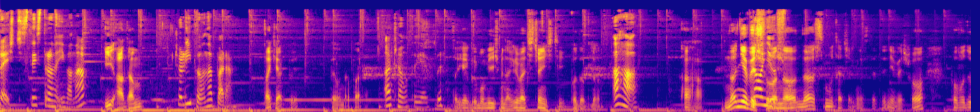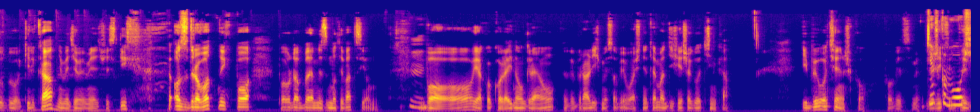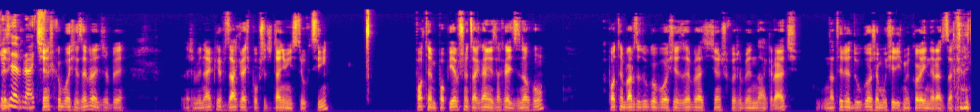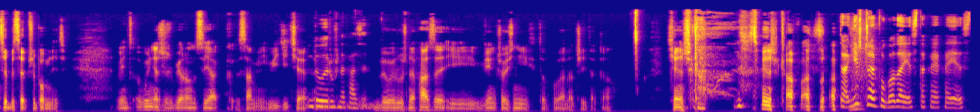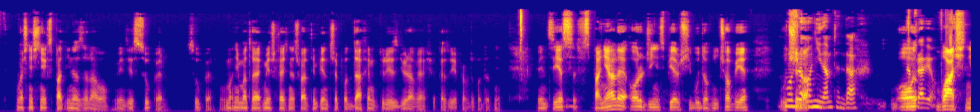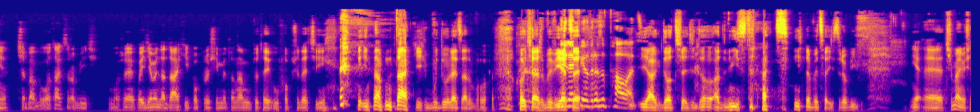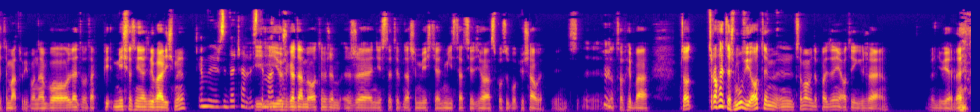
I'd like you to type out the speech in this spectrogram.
Cześć, z tej strony Iwana, I Adam, czyli pełna para. tak jakby pełna para. A czemu to jakby? Tak jakby, bo mieliśmy nagrywać częściej podobno. Aha, Aha. No nie wyszło, nie no, wyszło. no, smuteczek niestety, nie wyszło. Powodów było kilka, nie będziemy mieć wszystkich. Od zdrowotnych po problemy z motywacją. Hmm. Bo jako kolejną grę wybraliśmy sobie właśnie temat dzisiejszego odcinka. I było ciężko, powiedzmy. Ciężko było się zebrać. Ciężko było się zebrać, żeby, żeby najpierw zagrać po przeczytaniu instrukcji, potem po pierwszym zagraniu zagrać znowu, a potem bardzo długo było się zebrać, ciężko, żeby nagrać. Na tyle długo, że musieliśmy kolejny raz zagrać, żeby sobie przypomnieć. Więc ogólnie rzecz biorąc, jak sami widzicie, były różne fazy. były różne fazy i większość z nich to była raczej taka ciężka, ciężka faza. Tak, jeszcze pogoda jest taka, jaka jest. Właśnie śnieg spadł i nas zalało, więc jest super, super. Nie ma to jak mieszkać na czwartym piętrze pod dachem, który jest dziurawy, jak się okazuje prawdopodobnie. Więc jest wspaniale. Origins, pierwsi budowniczowie. Może oni nam ten dach. O, naprawią. Właśnie, trzeba było tak zrobić. Może jak wejdziemy na dach i poprosimy, to nam tutaj UFO przyleci i nam da jakiś budulec albo chociażby wiedzę, Najlepiej od razu pałac. jak dotrzeć do administracji, żeby coś zrobili. Nie, e, trzymajmy się tematu, Iwona, bo ledwo tak miesiąc nie nagrywaliśmy A my już zobaczymy z i, tematu. i już gadamy o tym, że, że niestety w naszym mieście administracja działa w sposób opieszały, więc e, Hmm. no to chyba, to trochę też mówi o tym, e, co mamy do powiedzenia o tej grze. No niewiele.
